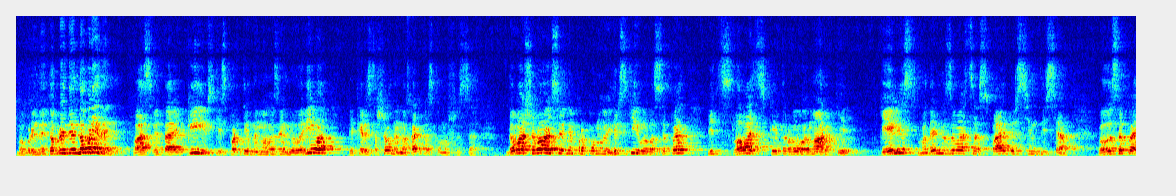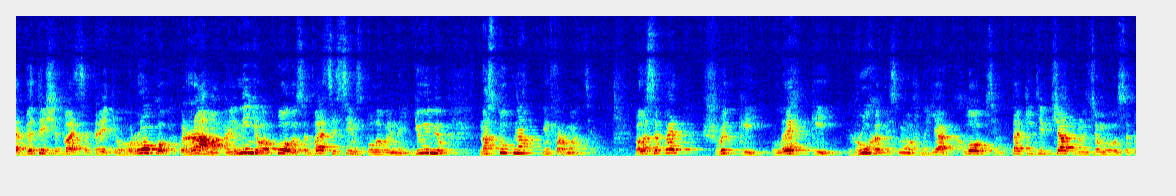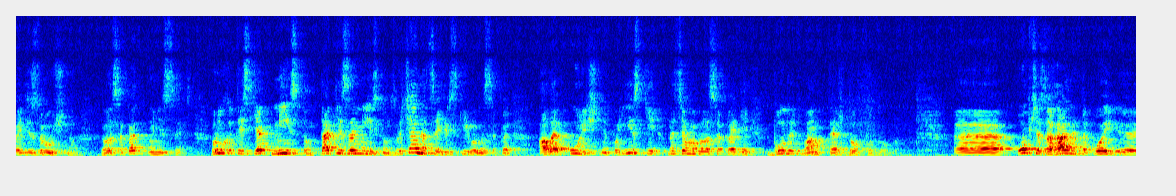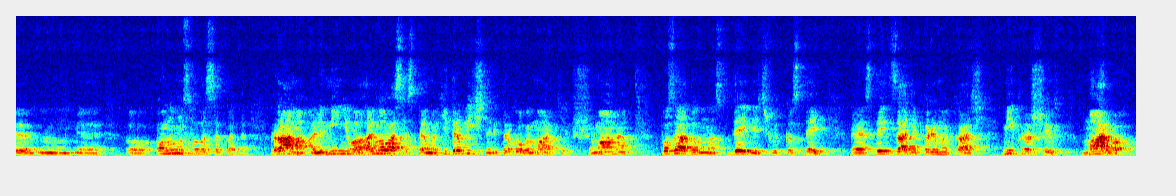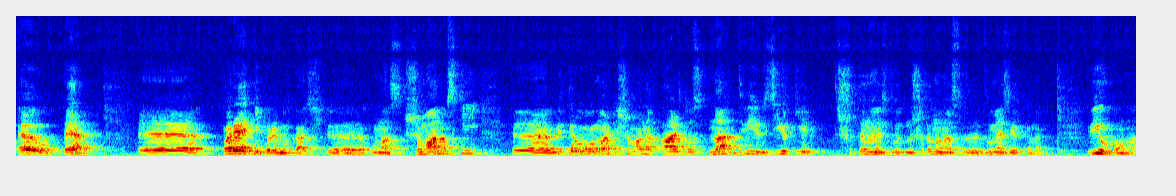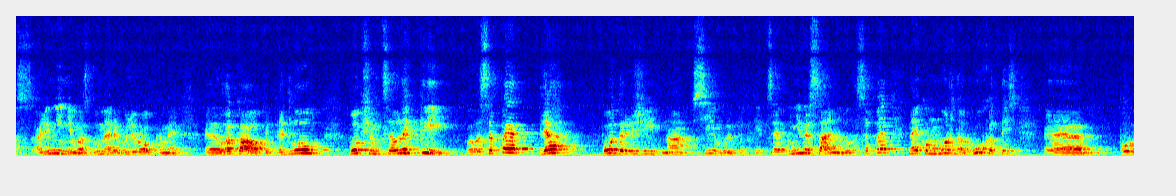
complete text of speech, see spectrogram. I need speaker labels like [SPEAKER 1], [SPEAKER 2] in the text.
[SPEAKER 1] Добрий день, добрий день, добрий день! Вас вітає київський спортивний магазин Делавіва, який розташований на Харківському шосе. До вашої уваги сьогодні пропоную гірський велосипед від словацької торгової марки Келіс. Модель називається Spider 70. Велосипед 2023 року, рама алюмінієва, колесо 27,5 дюймів. Наступна інформація. Велосипед швидкий, легкий, рухатись можна як хлопцям, так і дівчатам на цьому велосипеді зручно. Велосипед унісекс. Рухатись як містом, так і за містом. Звичайно, це гірський велосипед, але улічні поїздки на цьому велосипеді будуть вам теж до вподоби. Е, общий загальний такий е, е, анонс велосипеда. Рама алюмінієва, гальмова система гідравлічна від торгової марки Shimano. Позаду у нас 9 швидкостей, е, стоїть ззаді перемикач, мікрошифт Marvo LT. Е, передній перемикач е, у нас Шимановський е, від торгової марки Shimano Altus на дві зірки, шатину у нас двома зірками. Вілка у нас алюмінієва з двома регулюваннями е, локаут і предлоуд. В общем, це легкий велосипед для подорожі на всі випадки. Це універсальний велосипед, на якому можна рухатись, е, е,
